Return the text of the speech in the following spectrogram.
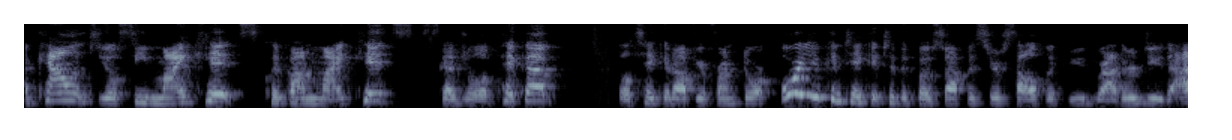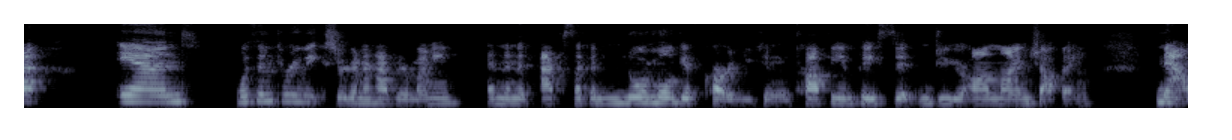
account. You'll see My Kits, click on My Kits, schedule a pickup. They'll take it off your front door, or you can take it to the post office yourself if you'd rather do that. And within three weeks, you're going to have your money. And then it acts like a normal gift card. You can copy and paste it and do your online shopping. Now,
